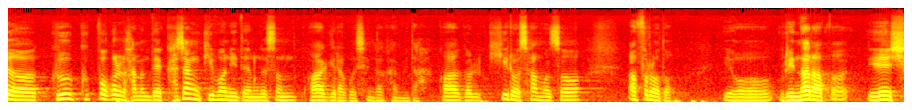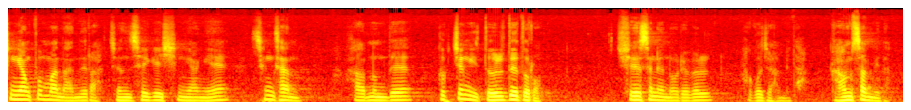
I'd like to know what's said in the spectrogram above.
어, 그 극복을 하는데 가장 기본이 되는 것은 과학이라고 생각합니다. 과학을 키로 삼아서 앞으로도 요 우리나라의 식량뿐만 아니라 전 세계 식량의 생산하는데 걱정이 덜 되도록 최선의 노력을 하고자 합니다. 감사합니다.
